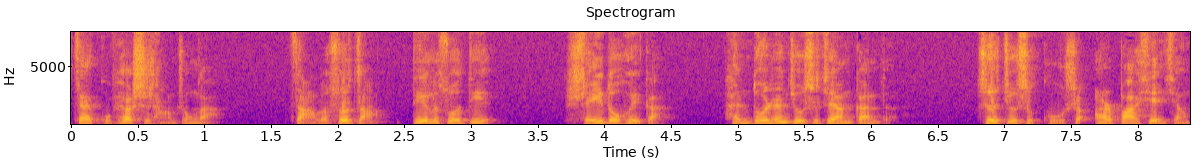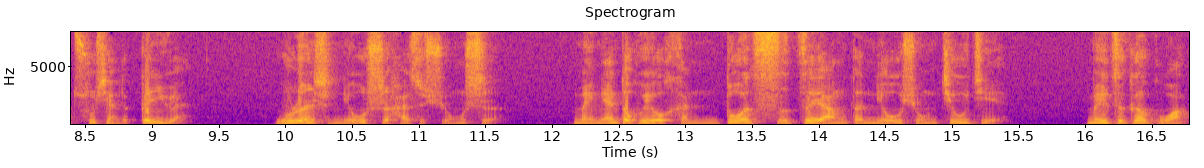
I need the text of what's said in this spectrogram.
在股票市场中啊，涨了说涨，跌了说跌，谁都会干，很多人就是这样干的。这就是股市二八现象出现的根源。无论是牛市还是熊市，每年都会有很多次这样的牛熊纠结，每只个股啊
